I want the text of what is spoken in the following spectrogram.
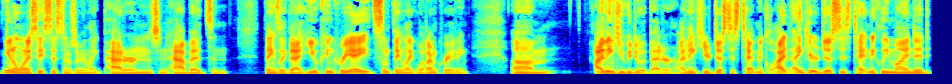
you know, when I say systems, I mean like patterns and habits and things like that. You can create something like what I'm creating. Um, I think you could do it better. I think you're just as technical. I, I think you're just as technically minded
